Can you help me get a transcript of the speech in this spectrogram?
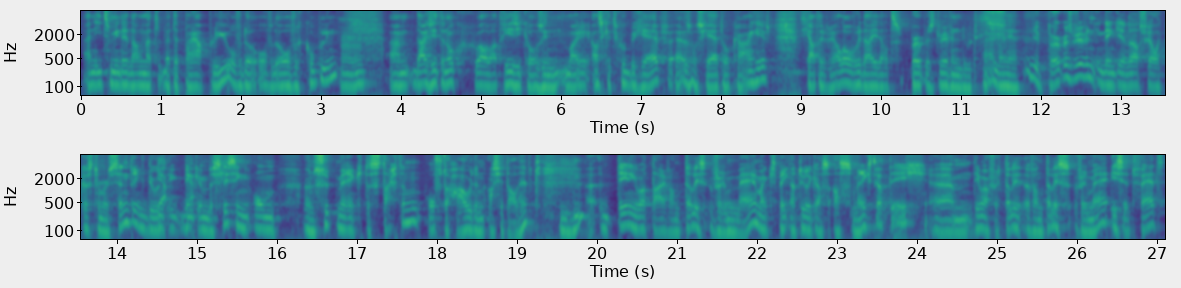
En iets minder dan met, met de paraplu of de, of de overkoepeling. Mhm. Ehm, daar zitten ook wel wat risico's in. Maar als ik het goed begrijp, hè, zoals jij het ook aangeeft, het gaat er vooral over dat je dat purpose-driven doet. Hè? Je, purpose-driven, ik denk inderdaad vooral customer-centric doet. Ja, ik denk ja. een beslissing om een submerk te starten of te houden als je het al hebt. Mhm. Eh, het enige wat daarvan tel is voor mij, maar ik spreek natuurlijk als, als merkstrateeg, ehm het enige wat van tel is voor mij, is het feit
